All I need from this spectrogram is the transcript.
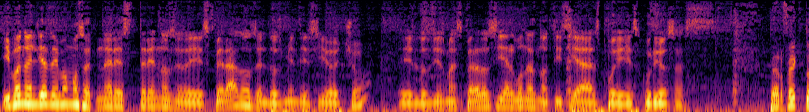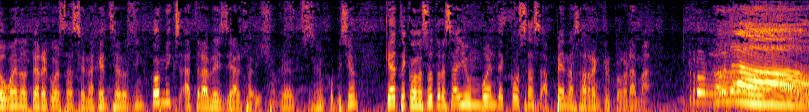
Y bueno, el día de hoy vamos a tener estrenos de, de esperados del 2018, eh, los 10 más esperados y algunas noticias pues curiosas. Perfecto, bueno, te recuestas en Agente 05 Comics a través de Alpha Vision Visión. Quédate con nosotros, hay un buen de cosas, apenas arranca el programa. ¡Rola!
